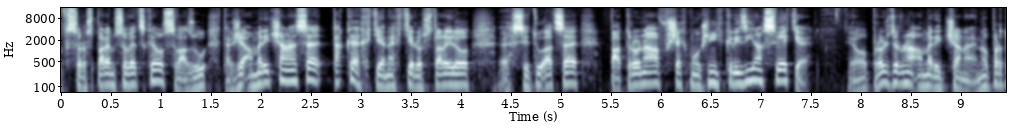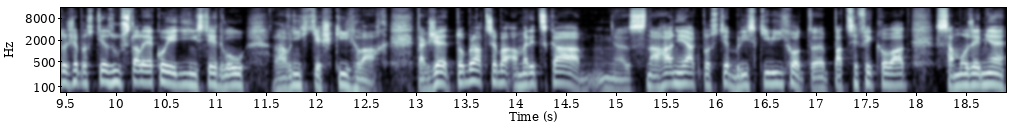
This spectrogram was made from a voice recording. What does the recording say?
s rozpadem Sovětského svazu, takže američané se také chtě nechtě dostali do eh, situace patrona všech možných krizí na světě. Jo, proč zrovna američané? No, protože prostě zůstali jako jediní z těch dvou hlavních těžkých váh. Takže to byla třeba americká snaha nějak prostě Blízký východ eh, pacifikovat, samozřejmě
